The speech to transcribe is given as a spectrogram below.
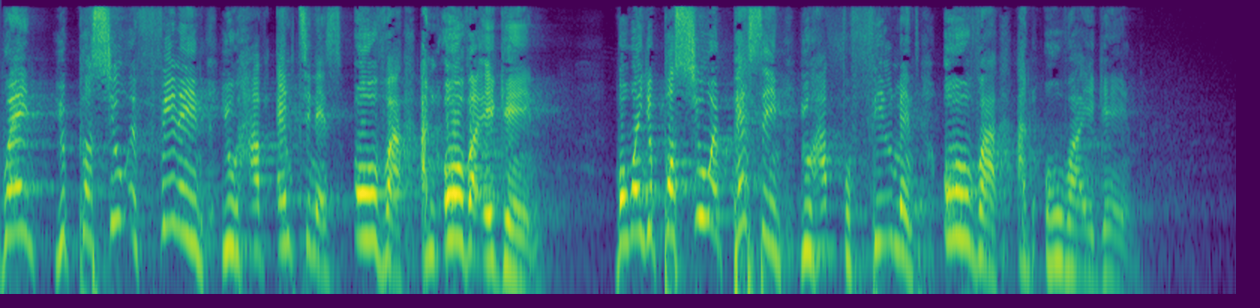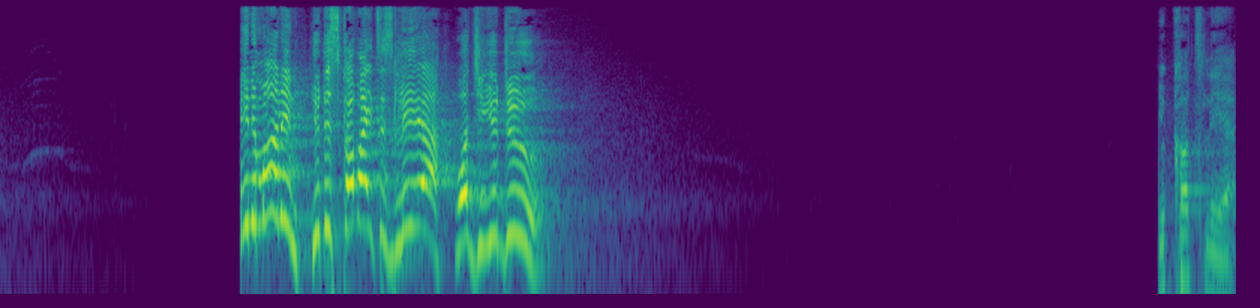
When you pursue a feeling, you have emptiness over and over again. But when you pursue a person, you have fulfillment over and over again. In the morning, you discover it is Leah. What do you do? You cut Leah.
